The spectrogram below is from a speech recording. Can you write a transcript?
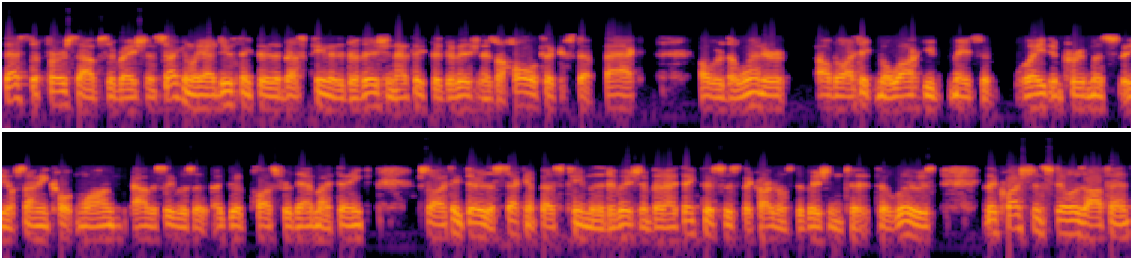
that's the first observation. Secondly, I do think they're the best team in the division. I think the division as a whole took a step back over the winter although I think Milwaukee made some late improvements, you know, signing Kolten Wong obviously was a, a, good plus for them, I think. So I think they're the second best team in the division, but I think this is the Cardinals' division to, to lose. The question still is offense.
